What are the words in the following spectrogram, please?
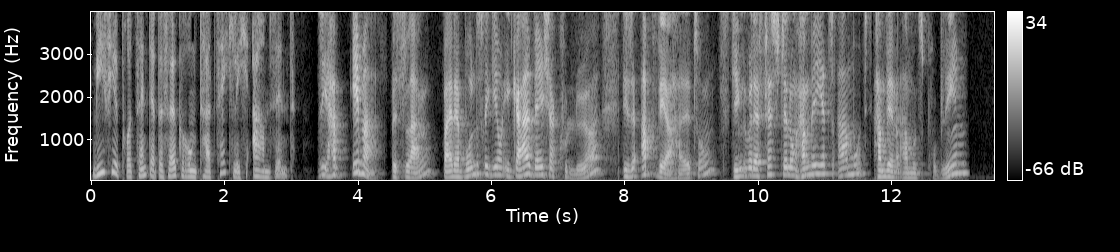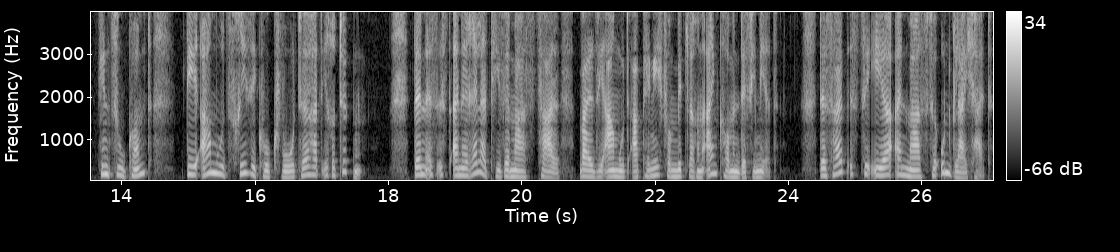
wie viel Prozent der Bevölkerung tatsächlich arm sind. Sie haben immer bislang bei der Bundesregierung, egal welcher Couleur, diese Abwehrhaltung gegenüber der Feststellung, haben wir jetzt Armut? Haben wir ein Armutsproblem? Hinzu kommt, die Armutsrisikoquote hat ihre Tücken. Denn es ist eine relative Maßzahl, weil sie Armut abhängig vom mittleren Einkommen definiert. Deshalb ist sie eher ein Maß für Ungleichheit.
